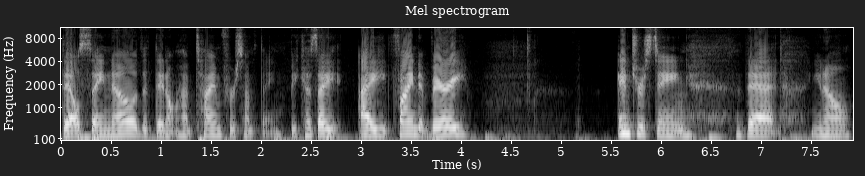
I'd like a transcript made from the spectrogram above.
They'll say no, that they don't have time for something. Because I, I find it very interesting that, you know,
